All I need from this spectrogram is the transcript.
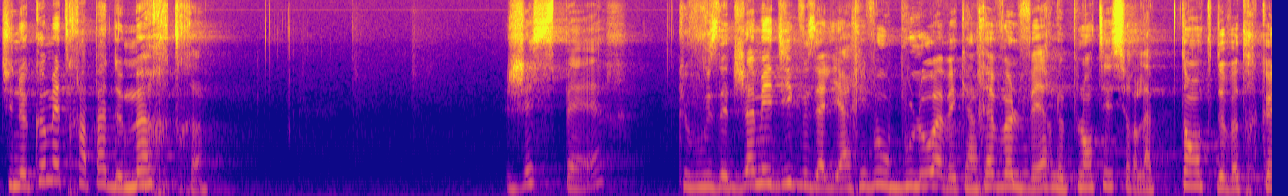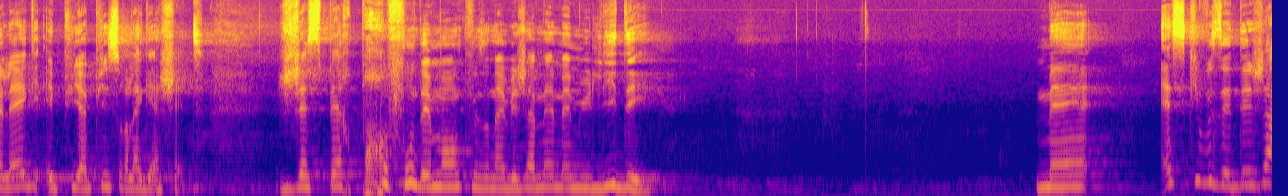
Tu ne commettras pas de meurtre. J'espère que vous vous êtes jamais dit que vous alliez arriver au boulot avec un revolver, le planter sur la tempe de votre collègue et puis appuyer sur la gâchette. J'espère profondément que vous n'en avez jamais même eu l'idée. Mais est-ce qu'il vous est déjà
